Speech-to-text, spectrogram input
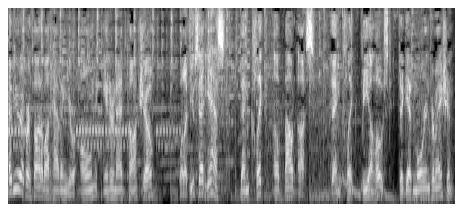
Have you ever thought about having your own internet talk show? Well, if you said yes, then click About Us. Then click Be a Host to get more information.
